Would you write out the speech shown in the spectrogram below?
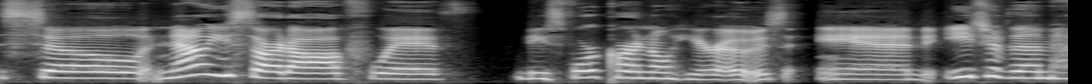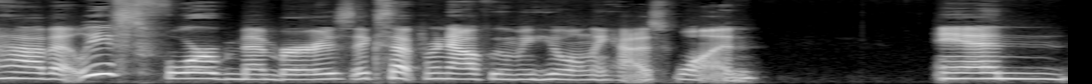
So now you start off with these four cardinal heroes, and each of them have at least four members, except for Naofumi, who only has one. And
